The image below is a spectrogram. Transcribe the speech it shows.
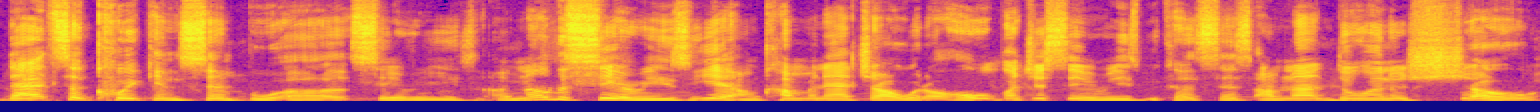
that's a quick and simple uh series. Another series, yeah, I'm coming at y'all with a whole bunch of series because since I'm not doing a show,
